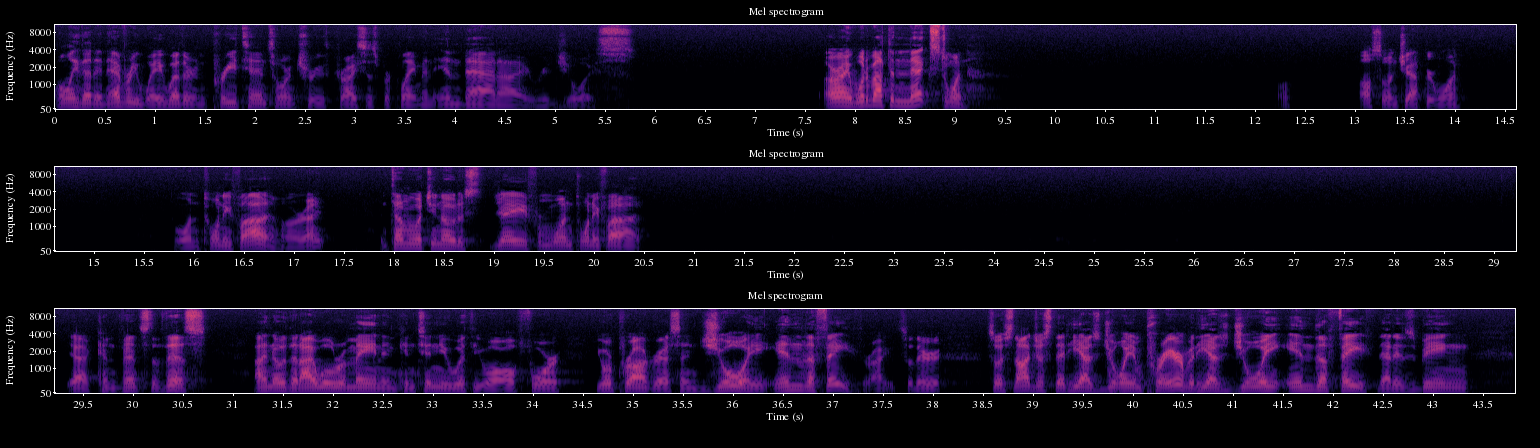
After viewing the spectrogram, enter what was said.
only that in every way, whether in pretense or in truth, Christ is proclaimed, and in that I rejoice. All right, what about the next one? Also in chapter 1. 125, all right. And tell me what you noticed, Jay, from 125. Yeah, convinced of this, I know that I will remain and continue with you all for your progress and joy in the faith, right? So there so it's not just that he has joy in prayer, but he has joy in the faith that is being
